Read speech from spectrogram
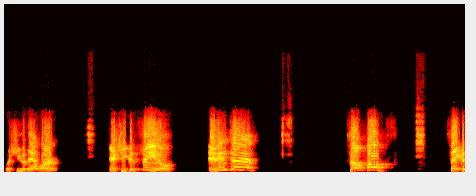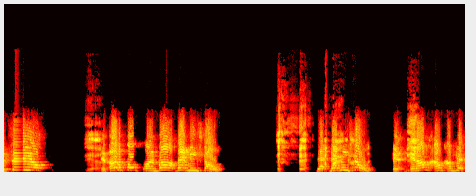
was she was at work and she concealed. And anytime some folks say concealed Yeah. and other folks are involved, that means stolen. That that means stolen. And, and I'm, I'm I'm just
